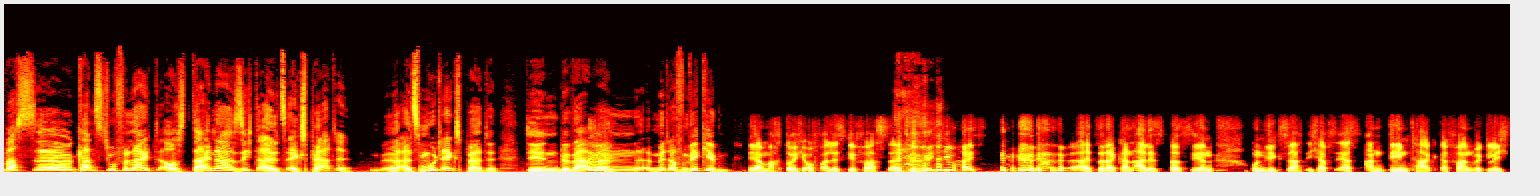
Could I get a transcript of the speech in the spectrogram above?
Was äh, kannst du vielleicht aus deiner Sicht als Experte, äh, als Mutexperte, den Bewerbern mit auf den Weg geben? Ja, macht euch auf alles gefasst. Also, ich weiß. Also, da kann alles passieren. Und wie gesagt, ich habe es erst an dem Tag erfahren, wirklich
